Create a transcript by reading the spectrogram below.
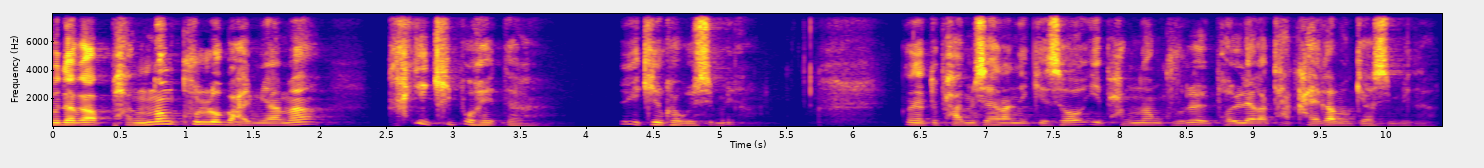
요나가 박넝쿨로 말미암아 크게 기뻐했다. 이렇게 기록하고 있습니다. 그런데 또 밤새 하나님께서 이 박넝쿨을 벌레가 다 갉아먹게 하십니다.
